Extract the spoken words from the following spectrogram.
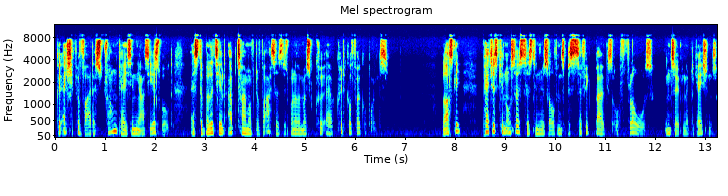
could actually provide a strong case in the ICS world, as stability and uptime of devices is one of the most cr uh, critical focal points. Lastly, patches can also assist in resolving specific bugs or flaws in certain applications,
